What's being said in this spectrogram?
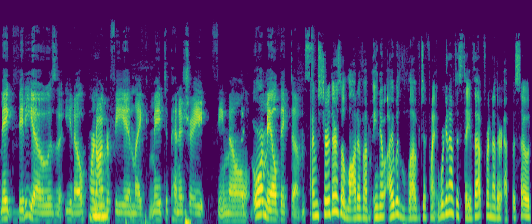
make videos, you know, pornography and like made to penetrate female or male victims. I'm sure there's a lot of them. You know, I would love to find. We're gonna have to save that for another episode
